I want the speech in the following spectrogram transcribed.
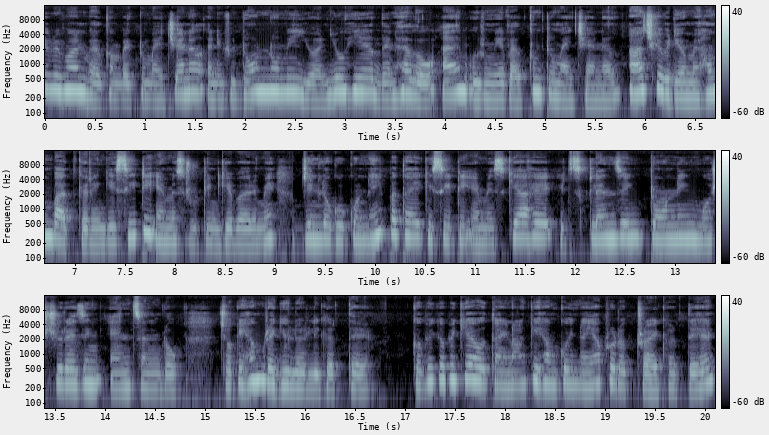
everyone, welcome back to my channel and if you don't know me, you are new here, then hello, I am Urmi, welcome to my channel. आज के वीडियो में हम बात करेंगे C T M S routine के बारे में जिन लोगों को नहीं पता है कि सी टी एम एस क्या है it's cleansing toning moisturising and sun block जो कि हम रेगुलरली करते हैं कभी कभी क्या होता है ना कि हम कोई नया प्रोडक्ट ट्राई करते हैं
